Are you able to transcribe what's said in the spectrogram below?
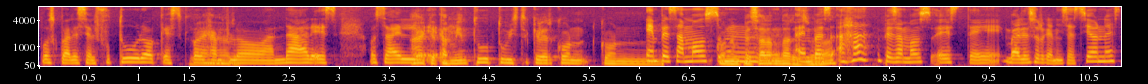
Pues cuál es el futuro, que es, por ejemplo, Andares. O sea, el, Ah, que también tú tuviste que ver con... con empezamos Con empezar Andares, empe- ¿verdad? Ajá, empezamos este, varias organizaciones.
